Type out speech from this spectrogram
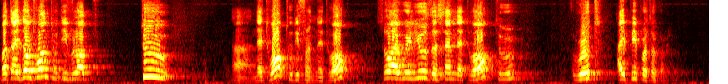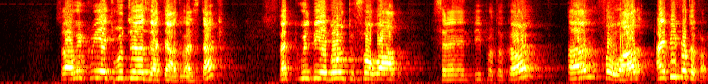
But I don't want to develop two uh, network, two different network. So I will use the same network to route IP protocol. So I will create routers that are dual stack that will be able to forward CLNP protocol and forward IP protocol.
